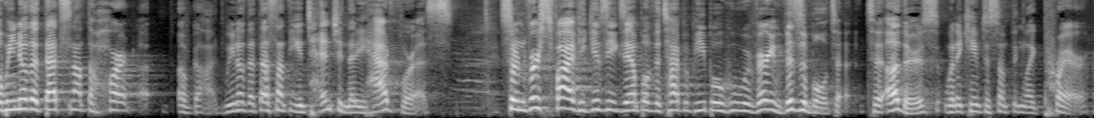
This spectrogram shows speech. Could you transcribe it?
But we know that that's not the heart of God. We know that that's not the intention that He had for us. So in verse 5, he gives the example of the type of people who were very visible to, to others when it came to something like prayer.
